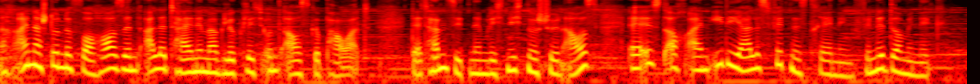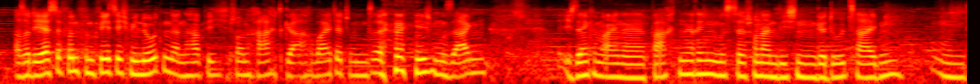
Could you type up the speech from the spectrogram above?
Nach einer Stunde Forró sind alle Teilnehmer glücklich und ausgepowert. Der Tanz sieht nämlich nicht nur schön aus, er ist auch ein ideales Fitnesstraining, findet Dominik. Also die ersten 45 Minuten, dann habe ich schon hart gearbeitet und äh, ich muss sagen, ich denke, meine Partnerin musste schon ein bisschen Geduld zeigen und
